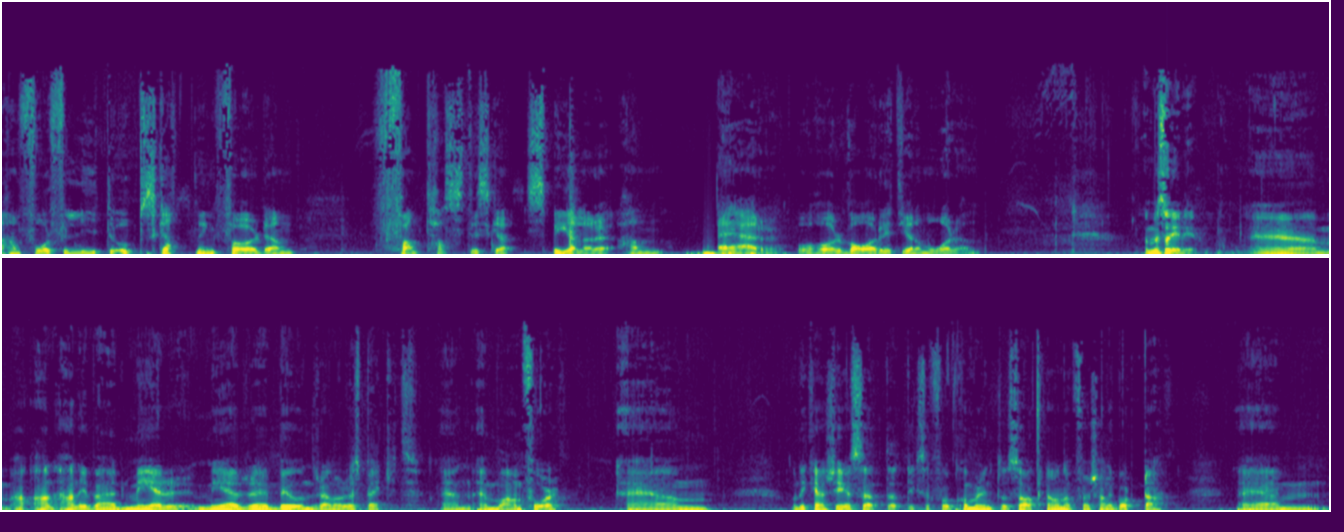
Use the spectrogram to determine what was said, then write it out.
Han får för lite uppskattning för den fantastiska spelare han är och har varit genom åren. Ja, men så är det. Uh, han, han, är värd mer, mer beundran och respekt än, än vad han får. Um, och det kanske är så att, att liksom folk kommer inte att sakna honom förrän han är borta. Um,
